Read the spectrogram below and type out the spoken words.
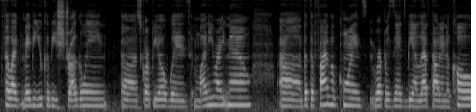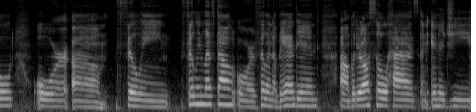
feel like maybe you could be struggling, uh, Scorpio, with money right now. Uh, but the five of coins represents being left out in the cold or um, feeling feeling left out or feeling abandoned. Um, but it also has an energy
